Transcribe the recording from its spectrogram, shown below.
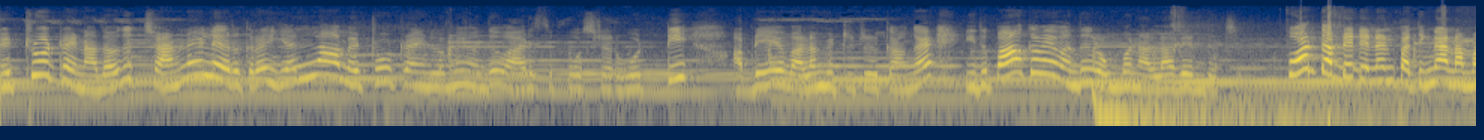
மெட்ரோ ட்ரெயின் அதாவது சென்னையில் இருக்கிற எல்லா மெட்ரோ ட்ரெயின்லுமே வந்து வாரிசு போஸ்டர் ஒட்டி அப்படியே வளம் விட்டுட்டு இருக்காங்க. இது பார்க்கவே வந்து ரொம்ப நல்லாவே இருந்துச்சு. ஃபோர்த் அப்டேட் என்னன்னு பார்த்தீங்கன்னா நம்ம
